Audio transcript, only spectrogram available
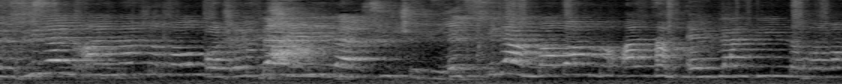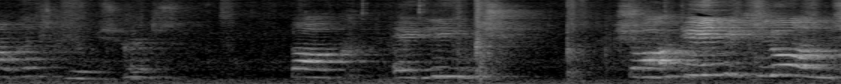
Eskiden annemle babam Başka bir şey su çekelim. Eskiden babamla annem evlendiğinde babam kaç kiloymuş? Kaç? Daha 50'ymiş. Daha 50 kilo almış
